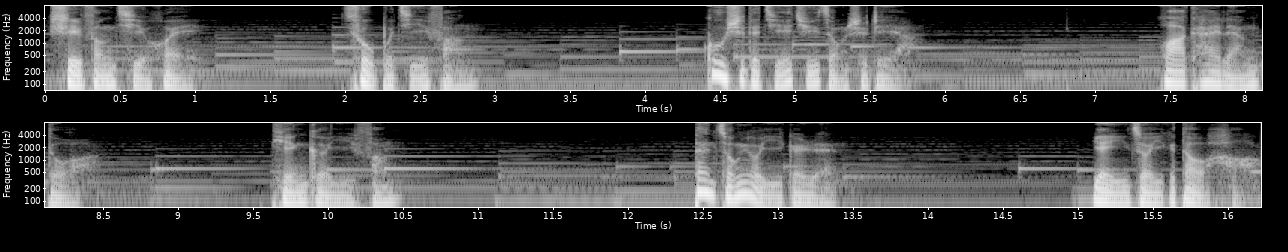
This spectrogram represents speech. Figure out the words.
适逢其会，猝不及防；故事的结局总是这样：花开两朵，天各一方。但总有一个人，愿意做一个逗号。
